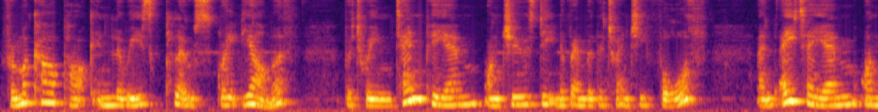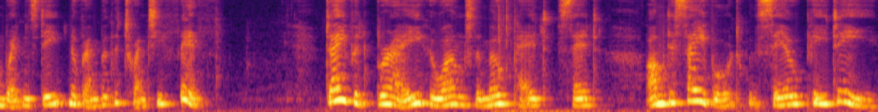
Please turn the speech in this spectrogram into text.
from a car park in Louise Close, Great Yarmouth, between 10 pm on Tuesday, November the 24th, and 8 am on Wednesday, November the 25th. David Bray, who owns the moped, said, I'm disabled with COPD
